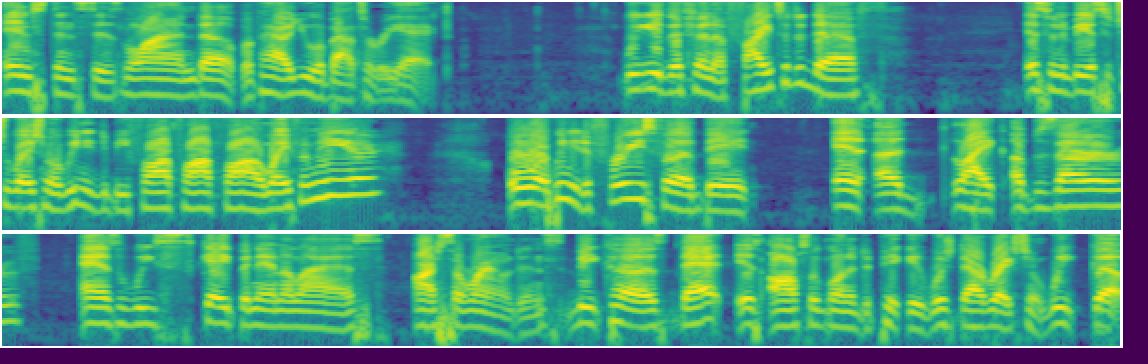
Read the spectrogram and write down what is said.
instances lined up of how you about to react. We either finna fight to the death, it's gonna be a situation where we need to be far, far, far away from here, or we need to freeze for a bit and uh, like observe as we scape and analyze our surroundings because that is also going to depict it which direction we go.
